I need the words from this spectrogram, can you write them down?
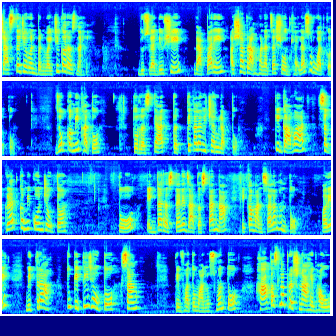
जास्त जेवण बनवायची गरज नाही. दुसऱ्या दिवशी व्यापारी अशा ब्राह्मणाचा शोध घ्यायला सुरुवात करतो. जो कमी खातो तो रस्त्यात प्रत्येकाला विचारू लागतो की गावात सगळ्यात कमी कोण जेवतं? तो एकदा रस्त्याने जात असताना एका माणसाला म्हणतो अरे मित्रा तू किती जेवतो? सांग. तेव्हा तो माणूस म्हणतो हा कसला प्रश्न आहे भाऊ?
